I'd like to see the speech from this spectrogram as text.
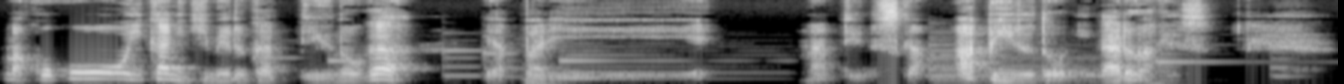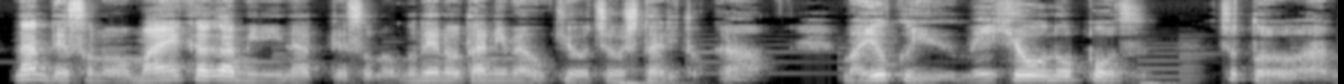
まあここをいかに決めるかっていうのが、やっぱり、なんていうんですか、アピール度になるわけです。なんでその前かがみになってその胸の谷間を強調したりとか、まあよく言う目標のポーズ。ちょっとあの、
